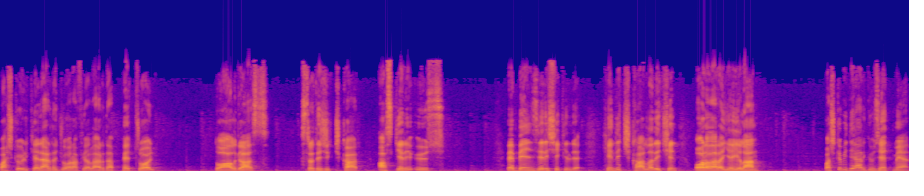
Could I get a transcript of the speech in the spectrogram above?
başka ülkelerde, coğrafyalarda petrol, doğalgaz, stratejik çıkar, askeri üs ve benzeri şekilde kendi çıkarları için oralara yayılan, başka bir değer gözetmeyen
